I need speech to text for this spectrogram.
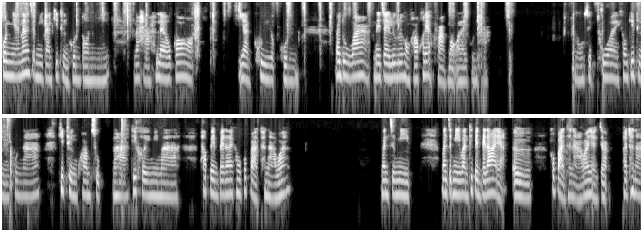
คนนี้น่าจะมีการคิดถึงคุณตอนนี้นะคะ แล้วก็อยากคุยกับคุณ มาดูว่าในใจลึกๆของเขาเขาอยากฝากบอกอะไรคุณคะโน้สิบถ้วยเขาคิดถึงคุณนะ คิดถึงความสุขนะคะ ที่เคยมีมา ถ้าเป็นไปได้เขาก็ปรารถนาว่า มันจะมี มันจะมีวันที่เป็นไปได้อะเออ เขาปรารถนาว่าอยากจะพัฒนา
